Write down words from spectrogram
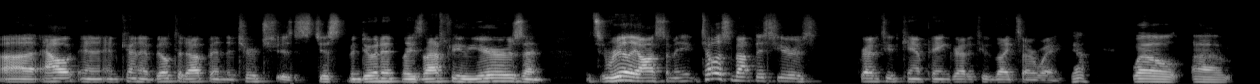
uh, out and, and kind of built it up, and the church has just been doing it these last few years, and it's really awesome. And tell us about this year's gratitude campaign. Gratitude lights our way. Yeah. Well, um,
